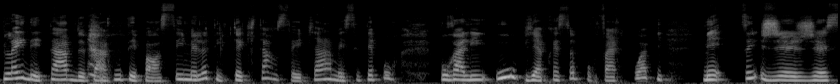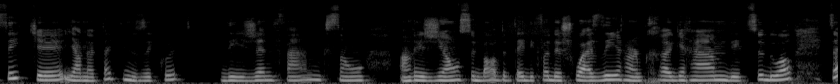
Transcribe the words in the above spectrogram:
plein d'étapes de par où tu es passé. Mais là, tu as quitté à Saint-Pierre, mais c'était pour, pour aller où? Puis après ça, pour faire quoi? Puis, mais tu sais, je, je sais qu'il y en a peut-être qui nous écoutent, des jeunes femmes qui sont en région, sur le bord de peut-être des fois de choisir un programme d'études ou autre. Tu sais,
